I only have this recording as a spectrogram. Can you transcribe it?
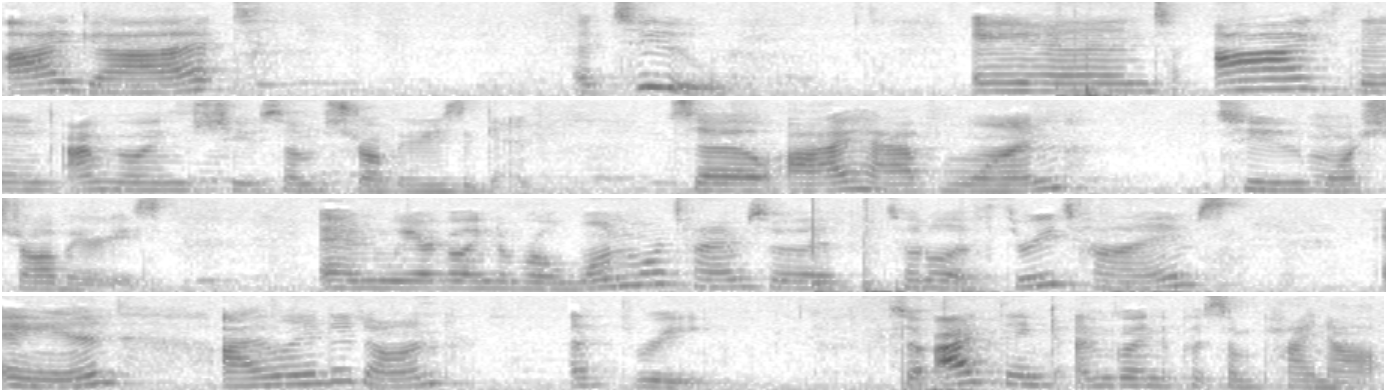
I got a two. And I think I'm going to choose some strawberries again. So I have one, two more strawberries. And we are going to roll one more time, so a total of three times. And I landed on a three. So I think I'm going to put some pineapple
